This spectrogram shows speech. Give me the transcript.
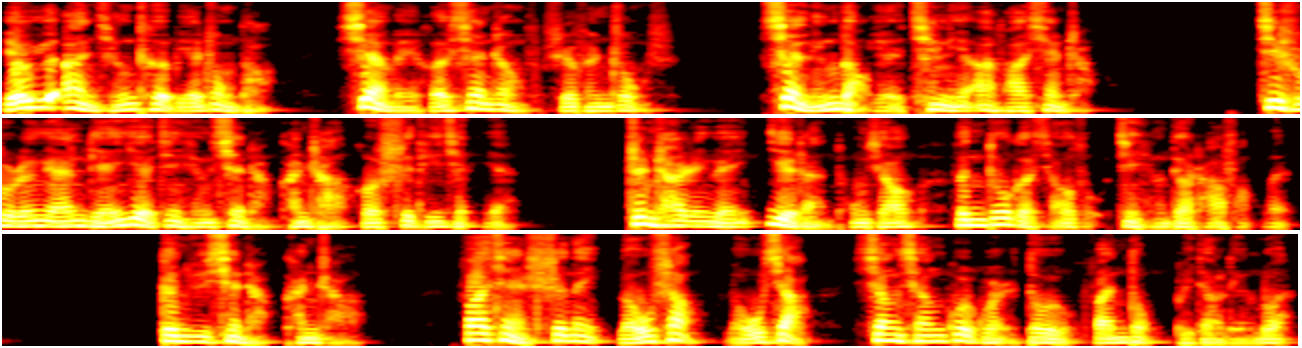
由于案情特别重大，县委和县政府十分重视，县领导也亲临案发现场，技术人员连夜进行现场勘查和尸体检验。侦查人员夜战通宵，分多个小组进行调查访问。根据现场勘查，发现室内、楼上、楼下箱箱柜柜都有翻动，比较凌乱。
